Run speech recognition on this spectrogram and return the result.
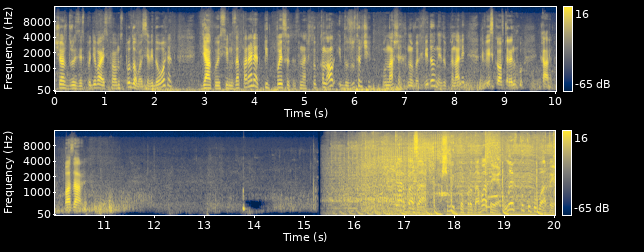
Що ж, друзі, сподіваюся, вам сподобався відеогляд. Дякую всім за перегляд. Підписуйтесь на наш YouTube і до зустрічі у наших нових відео на YouTube каналі Львівського авторинку Кар Базар. Карбазар. Швидко продавати, легко купувати.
